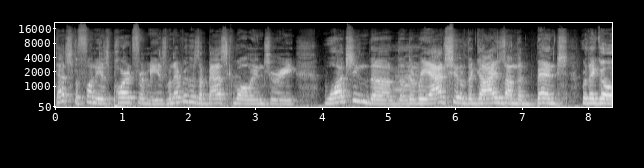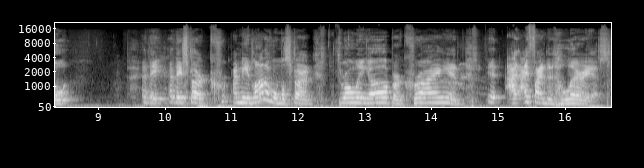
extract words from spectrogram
that's the funniest part for me is whenever there's a basketball injury, watching the, the, the reaction of the guys on the bench where they go and they and they start. Cr- I mean, a lot of them will start throwing up or crying, and it, I, I find it hilarious.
